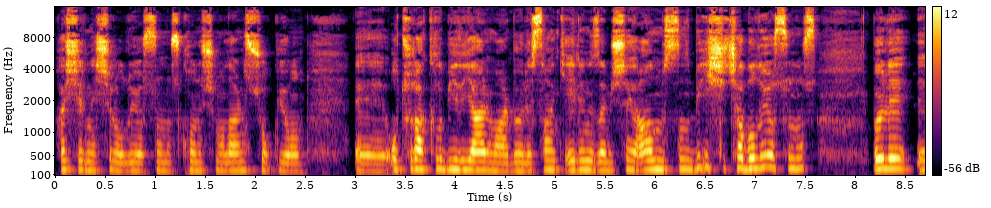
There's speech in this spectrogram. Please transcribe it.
haşır neşir oluyorsunuz. Konuşmalarınız çok yoğun. E, oturaklı bir yer var böyle sanki elinize bir şey almışsınız. Bir işi çabalıyorsunuz. Böyle e,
